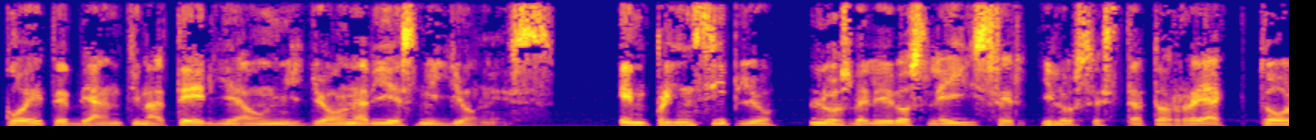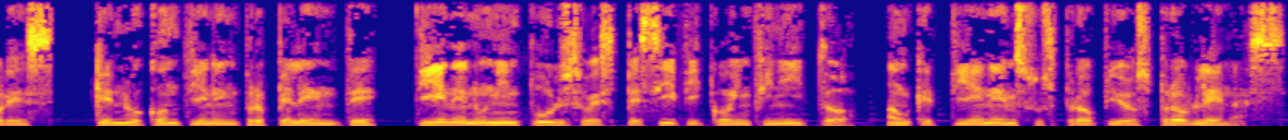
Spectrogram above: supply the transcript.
Cohete de antimateria 1 millón a 10 millones. En principio, los veleros láser y los estatorreactores, que no contienen propelente, tienen un impulso específico infinito, aunque tienen sus propios problemas.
